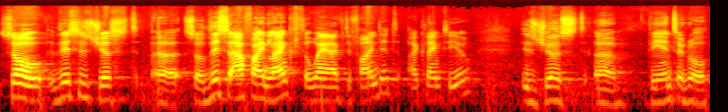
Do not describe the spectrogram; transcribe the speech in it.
So this is just, so this affine length, the way I've defined it, I claim to you, is just the integral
